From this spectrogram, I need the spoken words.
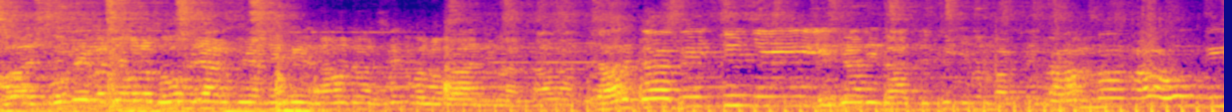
ਛੋਟੇ ਬੱਚੇ ਵੱਲੋਂ 2000 ਰੁਪਏ ਨਿਕਲੇ ਨੌਜਵਾਨ ਸਿੰਘ ਵੱਲੋਂ ਬਾਤ ਸਰਗ ਵਿੱਚ ਜੀ ਵਿਦਿਆ ਦੀ ਦਾਤ ਦਿੱਤੀ ਜੀਵਨ ਬਖਸ਼ੇ ਕੰਮ ਆਉਗੀ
